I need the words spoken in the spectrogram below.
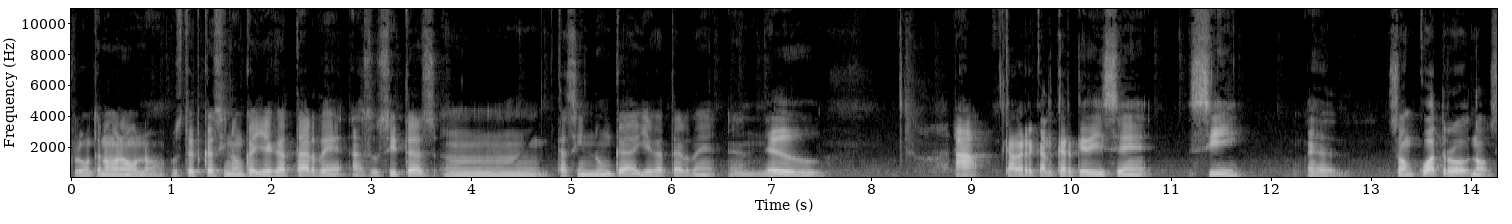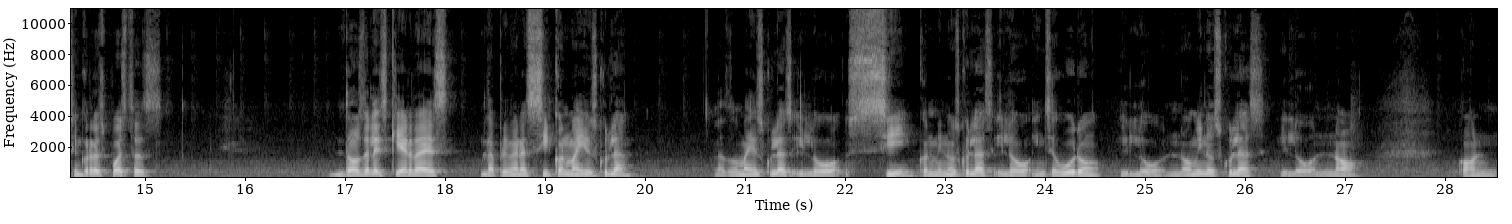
Pregunta número uno. ¿Usted casi nunca llega tarde a sus citas? Mm, casi nunca llega tarde. no. Ah, cabe recalcar que dice sí. Eh, son cuatro, no, cinco respuestas. Dos de la izquierda es, la primera es sí con mayúscula, las dos mayúsculas, y luego sí con minúsculas, y luego inseguro, y luego no minúsculas, y luego no con,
